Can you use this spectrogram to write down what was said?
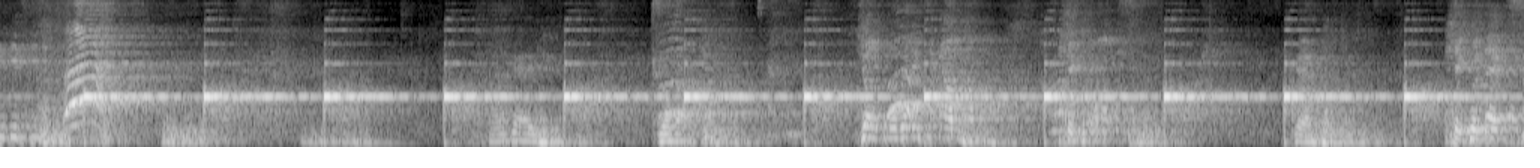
Jump jump. Jump. Jump. Welcome. Okay, jump. Jump. Jump. Jump. Go back. Go back. Anything up. Shake your arms. Good. Shake your legs.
